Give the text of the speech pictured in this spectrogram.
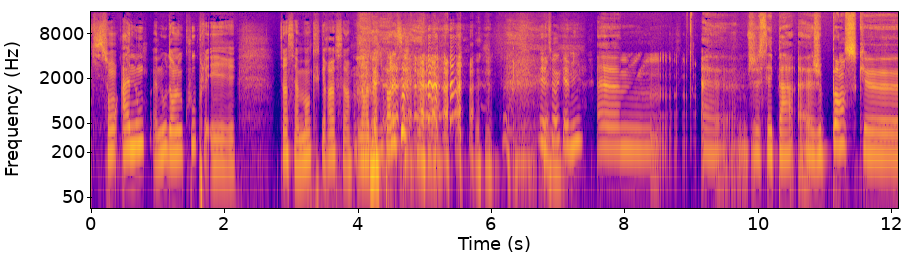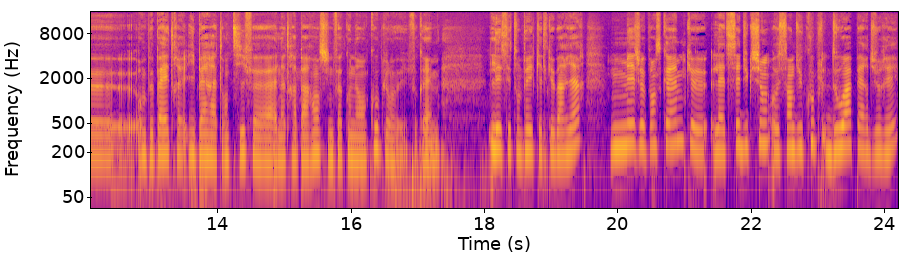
qui sont à nous, à nous dans le couple. Et tiens, ça manque grave ça. On aurait pas dû parler de ça. et toi, Camille? Euh, euh, je sais pas. Euh, je pense que on peut pas être hyper attentif euh, à notre apparence une fois qu'on est en couple. Il faut quand même laisser tomber quelques barrières. Mais je pense quand même que la séduction au sein du couple doit perdurer.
